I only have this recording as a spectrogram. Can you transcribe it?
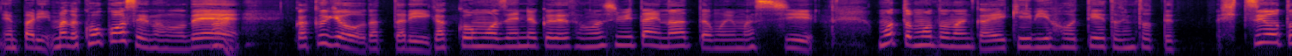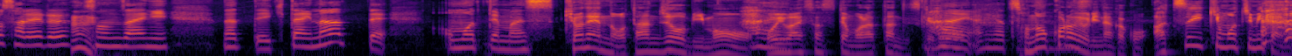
やっぱりまだ高校生なので、学業だったり学校も全力で楽しみたいなって思いますしもっともっとなんか AKB48 にとって必要とされるうん。存在になっていきたいなって思ってます。去年のお誕生日もはい。お祝いさせてもらったんですけど、はい、ありがとうござい。その頃よりなんかこう熱い気持ちみたいな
